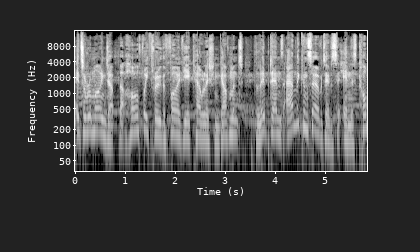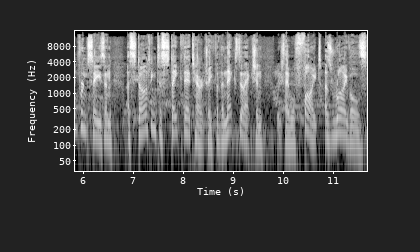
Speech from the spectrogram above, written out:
It's a reminder that halfway through the five year coalition government, the Lib Dems and the Conservatives in this conference season are starting to stake their territory for the next election, which they will fight as rivals.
